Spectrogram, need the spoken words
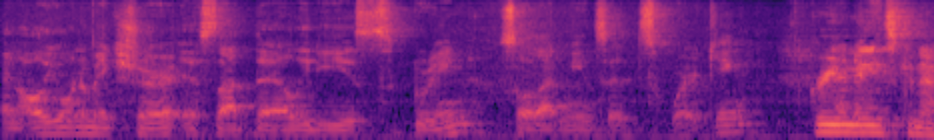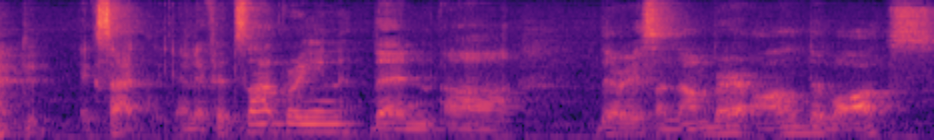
And all you want to make sure is that the LED is green, so that means it's working. Green And if- means connected. Exactly. And if it's not green, then uh, there is a number on the box,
